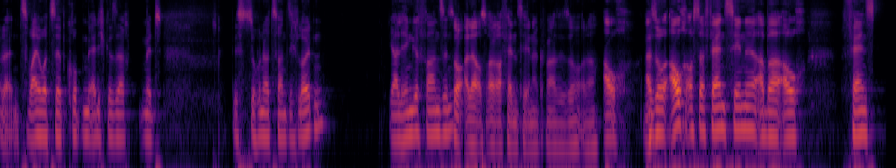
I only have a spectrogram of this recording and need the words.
oder in zwei WhatsApp-Gruppen, ehrlich gesagt, mit bis zu 120 Leuten, die alle hingefahren sind. So, alle aus eurer Fanszene quasi so, oder? Auch. Also auch aus der Fanszene, aber auch Fans,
